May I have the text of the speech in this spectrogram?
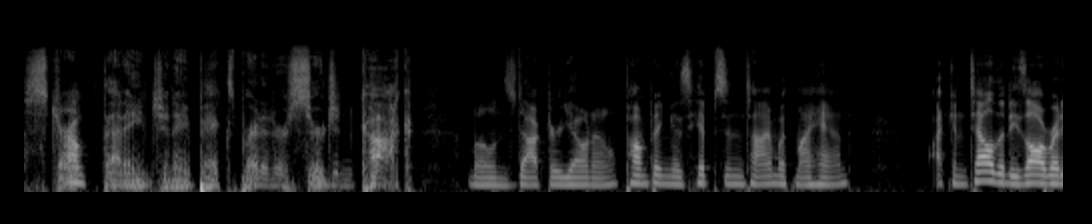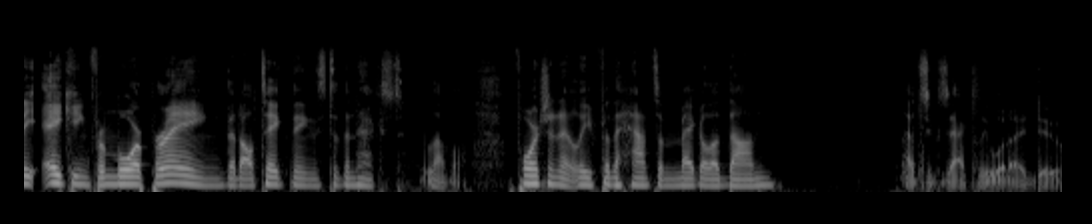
stroke that ancient apex predator surgeon cock, moans Dr. Yono, pumping his hips in time with my hand. I can tell that he's already aching for more, praying that I'll take things to the next level. Fortunately for the handsome megalodon, that's exactly what I do.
